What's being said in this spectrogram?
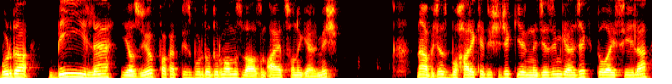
Burada bile yazıyor. Fakat biz burada durmamız lazım. Ayet sonu gelmiş. Ne yapacağız? Bu hareke düşecek yerine cezim gelecek. Dolayısıyla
